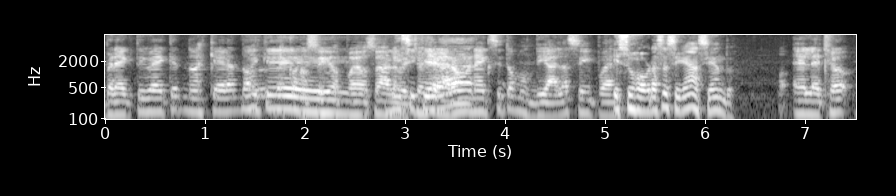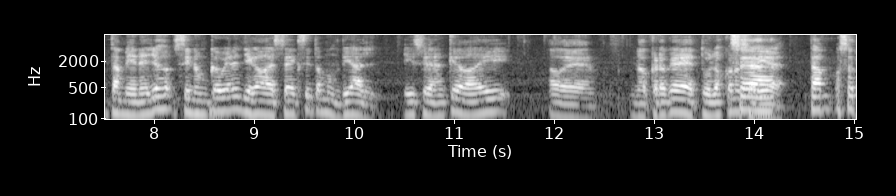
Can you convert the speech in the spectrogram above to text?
Brecht y Beckett no es que eran No, dos que desconocidos, pues, o sea, ni los bichos siquiera- llegaron a un éxito mundial así, pues. Y sus obras se siguen haciendo. El hecho, también ellos, si nunca hubieran llegado a ese éxito mundial y se hubieran quedado ahí, a ver, no creo que tú los O sea, conocerías. O sea,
